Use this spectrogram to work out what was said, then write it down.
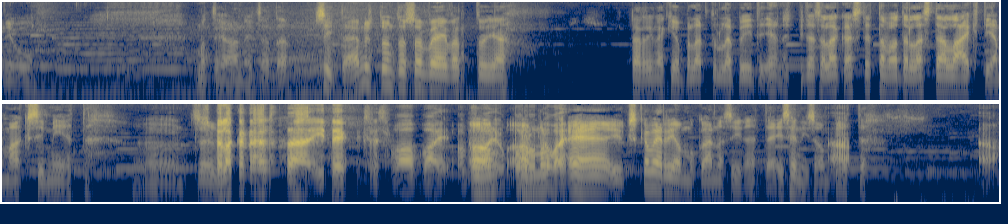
Juu. Mutta joo, niin tota, sitä nyt on tuossa veivattu ja tarinakin on pelattu läpi ja nyt pitäisi alkaa sitten tavoitella sitä likea maksimia, että öö, se, Pelaatko näistä itekses vaan vai onko on, joku on, porukka on, vai? ei, yksi kaveri on mukana siinä, että ei sen isompi, Aa. että Aa.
